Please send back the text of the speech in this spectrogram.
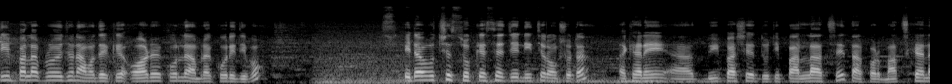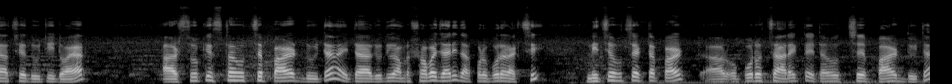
তিন পাল্লা প্রয়োজন, আমাদেরকে অর্ডার করলে আমরা করে দিব। এটা হচ্ছে শোকেসের যে নিচের অংশটা। এখানে দুই পাশে দুটি পাল্লা আছে, তারপর মাঝখানে আছে দুইটি ডয়ার। আর শোকেসটা হচ্ছে পার্ট দুইটা। এটা যদিও আমরা সবাই জানি, তারপরে বলে রাখছি। নিচে হচ্ছে একটা পার্ট আর ওপর হচ্ছে আরেকটা, এটা হচ্ছে পার্ট দুইটা।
